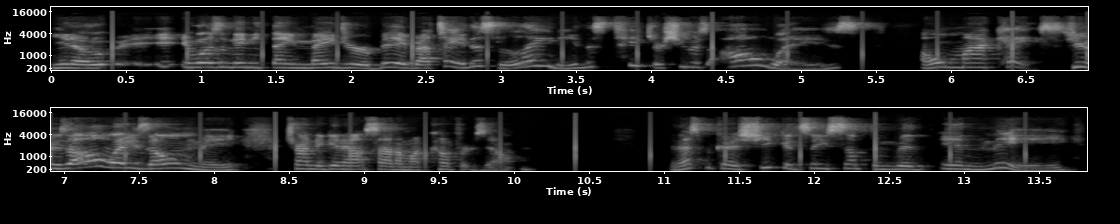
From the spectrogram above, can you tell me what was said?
you know, it, it wasn't anything major or big, but I tell you, this lady, this teacher, she was always on my case. She was always on me trying to get outside of my comfort zone. And that's because she could see something within me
